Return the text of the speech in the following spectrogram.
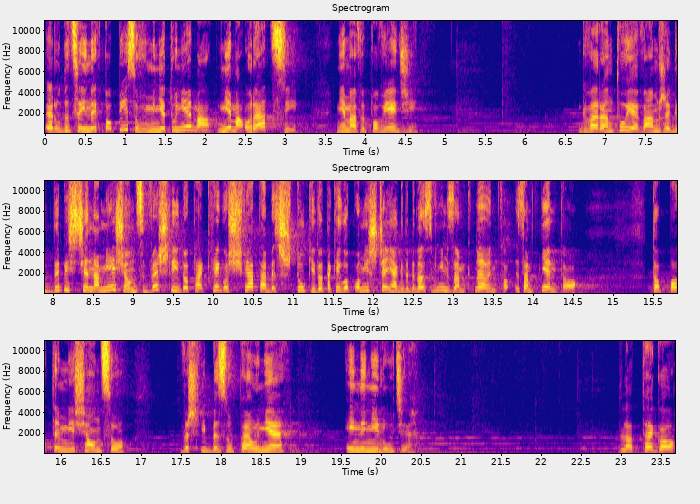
erudycyjnych popisów. Mnie tu nie ma, nie ma oracji, nie ma wypowiedzi. Gwarantuję Wam, że gdybyście na miesiąc weszli do takiego świata bez sztuki, do takiego pomieszczenia, gdyby nas w nim zamknięto, zamknięto to po tym miesiącu wyszliby zupełnie inni ludzie. Dlatego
